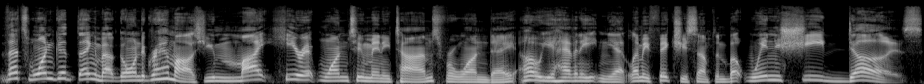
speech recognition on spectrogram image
That's one good thing about going to grandma's. You might hear it one too many times for one day. Oh, you haven't eaten yet. Let me fix you something. But when she does,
